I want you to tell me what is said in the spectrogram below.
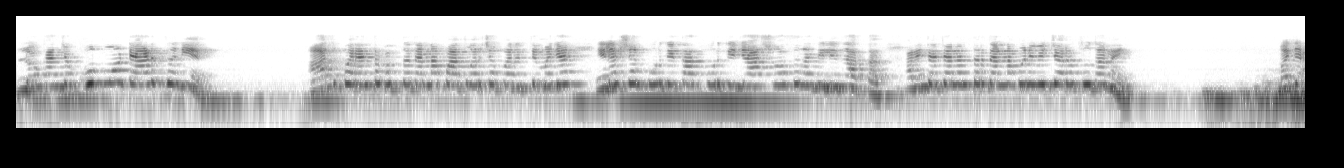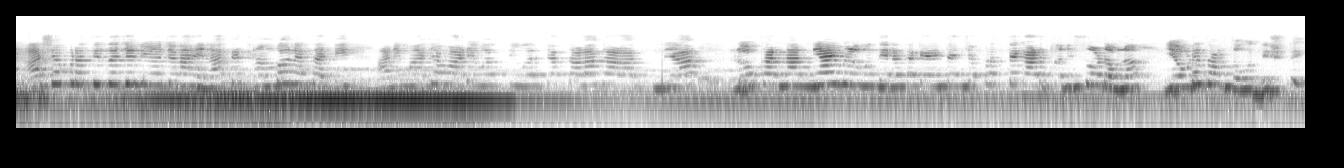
लोकांच्या खूप मोठ्या अडचणी आहेत. आजपर्यंत फक्त त्यांना पाच वर्षापर्यंत म्हणजे इलेक्शन पुरती तात्पुरती जी आश्वासनं दिली जातात आणि त्याच्यानंतर त्यांना कोणी विचारत सुद्धा नाही. म्हणजे अशा प्रतीचं जे नियोजन आहे ना ते थांबवण्यासाठी आणि माझ्या वाडीवस्तीवरच्या तळागाळातल्या लोकांना न्याय मिळवून देण्यासाठी आणि त्यांच्या प्रत्येक अडचणी सोडवणं एवढंच आमचं उद्दिष्ट आहे.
